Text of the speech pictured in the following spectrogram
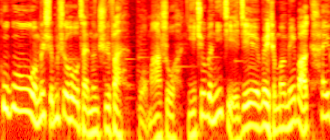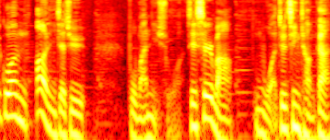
姑姑，我们什么时候才能吃饭？”我妈说：“你去问你姐姐，为什么没把开关按下去？”不瞒你说，这事儿吧，我就经常干。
